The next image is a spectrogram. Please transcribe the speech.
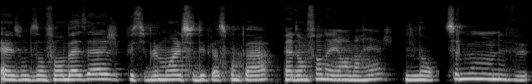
Elles ont des enfants en bas âge, possiblement elles se déplaceront pas. Pas d'enfant d'ailleurs en mariage? Non. Seulement mon neveu.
